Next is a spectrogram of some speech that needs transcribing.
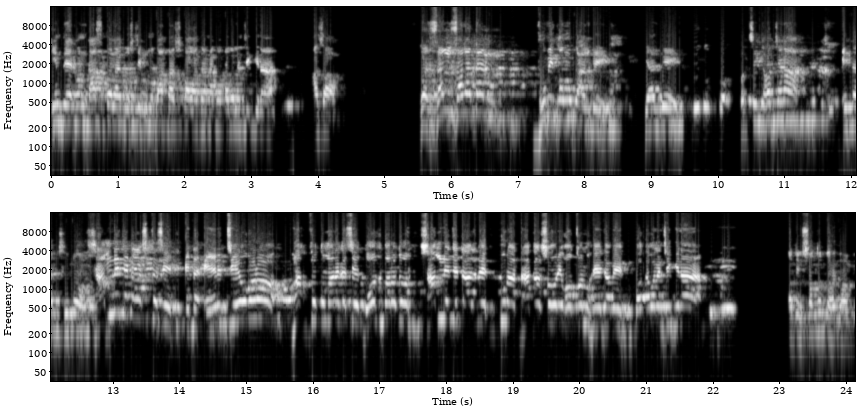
কিন্তু এখন গাছতলায় বসছে কোনো বাতাস পাওয়া যায় না। কথা বলেন ঠিক কিনা? আজাব। ভূমিকম্প আসবে। আসবে? হচ্ছে কি হচ্ছে না? এটা ছোট সামনে যেটা আসতেছে এটা এর চেয়েও বড়। মাত্র তো মারা গেছে দশ বারো জন। সামনে যেটা আসবে পুরা ঢাকা শহরে অচল হয়ে যাবে। কথা বলেন ঠিক কিনা? অতএব সতর্ক হতে হবে।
